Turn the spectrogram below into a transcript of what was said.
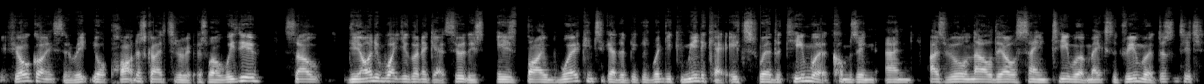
If you're going through it, your partner's going through it as well with you. So the only way you're going to get through this is by working together because when you communicate, it's where the teamwork comes in. And as we all know, the old saying, teamwork makes the dream work, doesn't it?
